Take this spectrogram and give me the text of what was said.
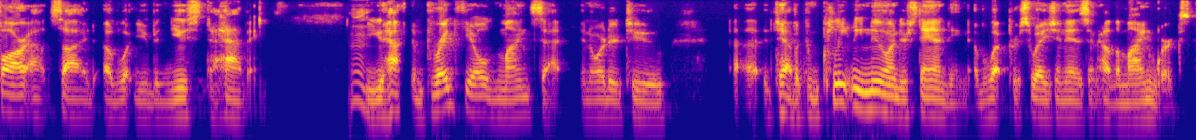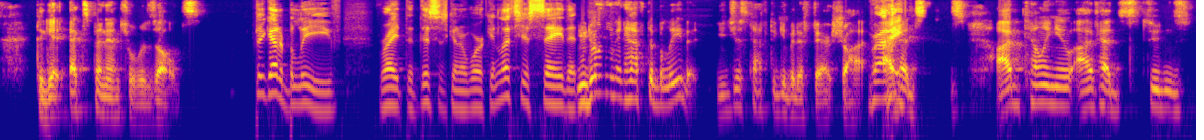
far outside of what you've been used to having. Hmm. You have to break the old mindset in order to uh, to have a completely new understanding of what persuasion is and how the mind works to get exponential results. You got to believe, right, that this is going to work. And let's just say that You don't even have to believe it. You just have to give it a fair shot. Right. I've had, I'm telling you, I've had students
